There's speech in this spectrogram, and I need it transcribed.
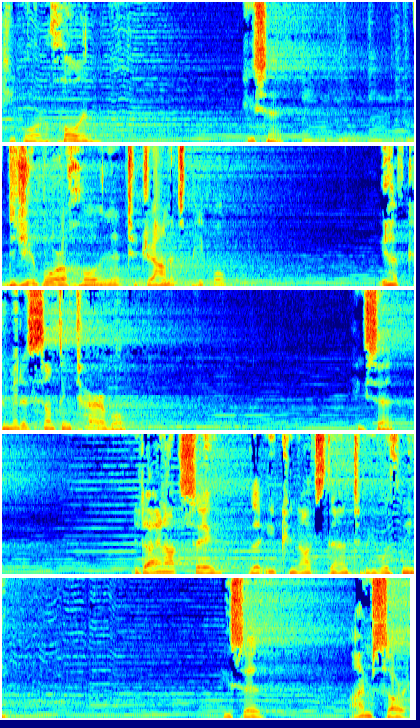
he bore a hole in it. He said, Did you bore a hole in it to drown its people? You have committed something terrible. He said, Did I not say that you cannot stand to be with me? He said, I'm sorry.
